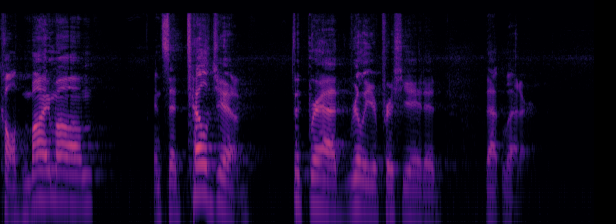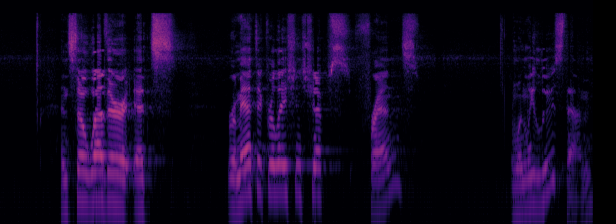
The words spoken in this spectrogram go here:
called my mom and said, Tell Jim that Brad really appreciated that letter. And so, whether it's romantic relationships, friends, when we lose them,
